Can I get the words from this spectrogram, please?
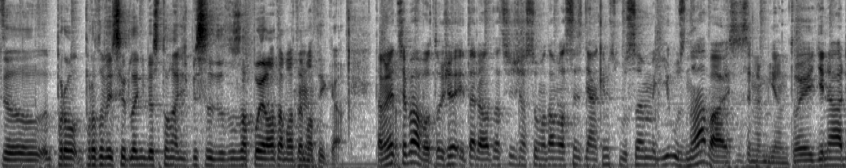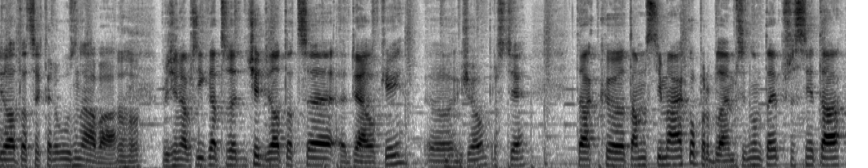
to, pro, pro to vysvětlení bez toho, aniž by se do toho zapojila ta matematika. Tam je třeba o to, že i ta dilatace času, on tam vlastně s nějakým způsobem ji uznává, jestli se nemýlím. To je jediná dilatace, kterou uznává. Aha. Protože například, co se týče dilatace délky, hmm. že jo, prostě, tak eh, tam s tím má jako problém, přitom to je přesně ta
